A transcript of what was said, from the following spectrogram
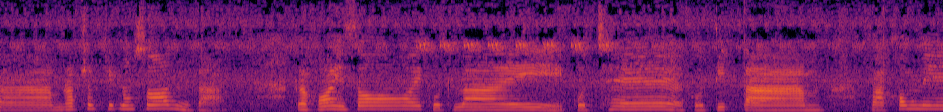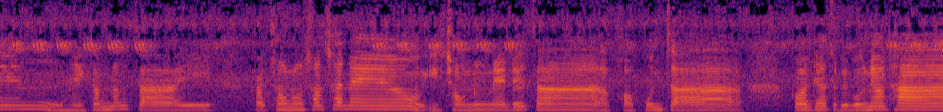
ตาม รับชมคลิปน้องซ่อนจ้า ก็ขอให้ซอย กดไลค์กดแชร์กดติดตาม ฝากคอมเมนต์ ให้กำลังใจ กับช่องน้องช่องชาแนลอีกช่องหนึ่งในเด้อจ้า ขอบคุณจ้า ก่อนที่เราจะไปเบิ่งแนวทาง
